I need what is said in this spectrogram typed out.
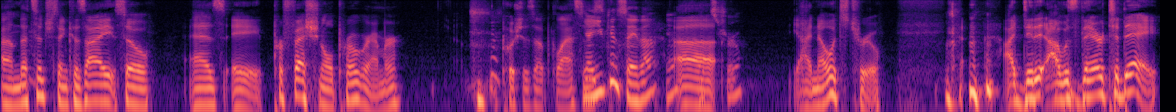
um, that's interesting because I so as a professional programmer pushes up glasses. Yeah, you can say that. Yeah, Uh, that's true. Yeah, I know it's true. I did it. I was there today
